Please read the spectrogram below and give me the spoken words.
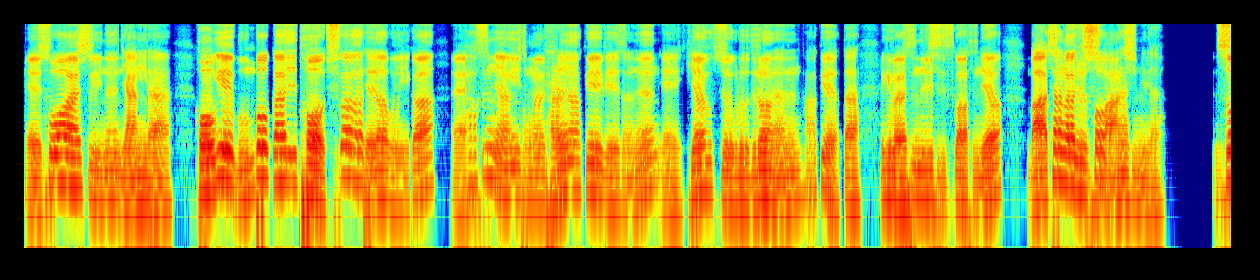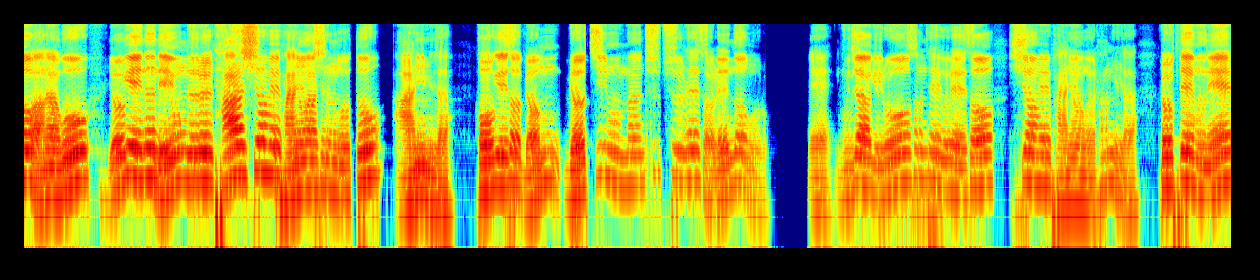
예, 소화할 수 있는 양이다. 거기에 문법까지 더 추가가 되다 보니까 예, 학습량이 정말 다른 학교에 비해서는 예, 기하급수적으로 늘어나는 학교였다. 이렇게 말씀드릴 수 있을 것 같은데요. 마찬가지로 수업 안 하십니다. 수업 안 하고 여기에 있는 내용들을 다 시험에 반영하시는 것도 아닙니다. 거기에서 몇, 몇 지문만 추출해서 랜덤으로 예, 무작위로 선택을 해서 시험에 반영을 합니다. 그렇기 때문에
